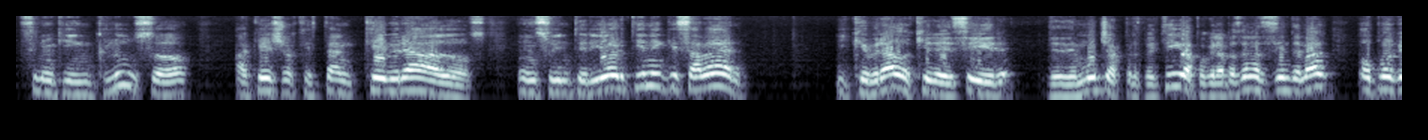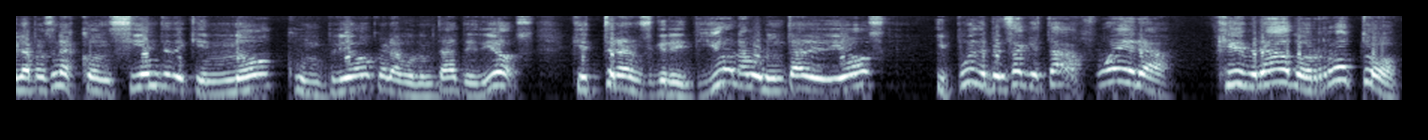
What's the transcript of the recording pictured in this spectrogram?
sino que incluso aquellos que están quebrados en su interior tienen que saber, y quebrados quiere decir desde muchas perspectivas, porque la persona se siente mal o porque la persona es consciente de que no cumplió con la voluntad de Dios, que transgredió la voluntad de Dios y puede pensar que está afuera quebrado, roto.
